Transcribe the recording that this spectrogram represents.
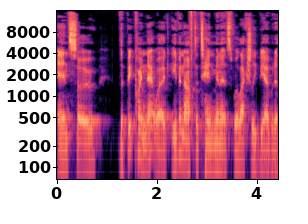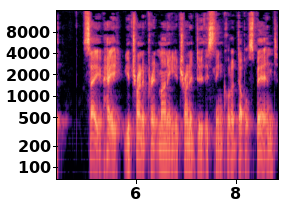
And so the Bitcoin network, even after 10 minutes, will actually be able to say, Hey, you're trying to print money. You're trying to do this thing called a double spend.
